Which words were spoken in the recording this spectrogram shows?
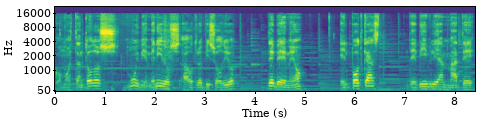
¿cómo están todos? Muy bienvenidos a otro episodio de BMO, el podcast de Biblia, Mate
